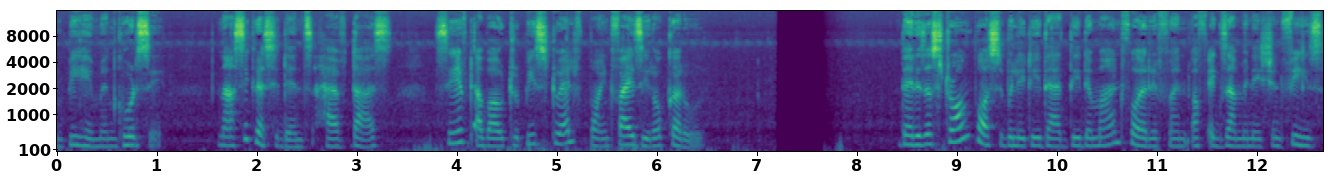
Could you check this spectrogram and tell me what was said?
MP Hemant Godse. Nasik residents have thus saved about rupees 12.50 crore. There is a strong possibility that the demand for a refund of examination fees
